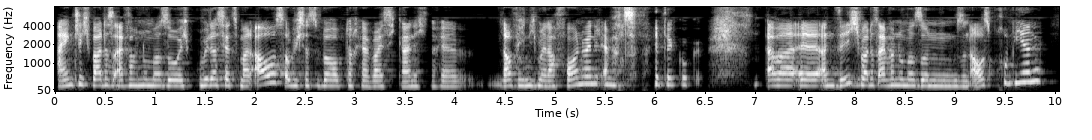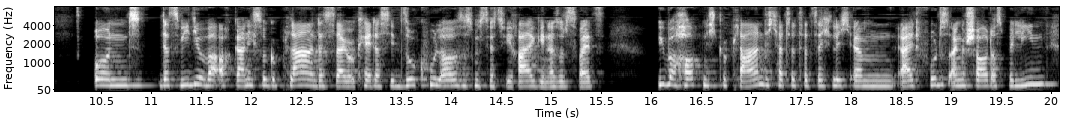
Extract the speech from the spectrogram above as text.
eigentlich war das einfach nur mal so, ich probiere das jetzt mal aus, ob ich das überhaupt nachher, weiß ich gar nicht, nachher laufe ich nicht mehr nach vorne, wenn ich einmal zur Seite gucke. Aber äh, an sich war das einfach nur mal so ein, so ein Ausprobieren. Und das Video war auch gar nicht so geplant, dass ich sage, okay, das sieht so cool aus, das müsste jetzt viral gehen. Also das war jetzt überhaupt nicht geplant. Ich hatte tatsächlich ähm, alte Fotos angeschaut aus Berlin,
